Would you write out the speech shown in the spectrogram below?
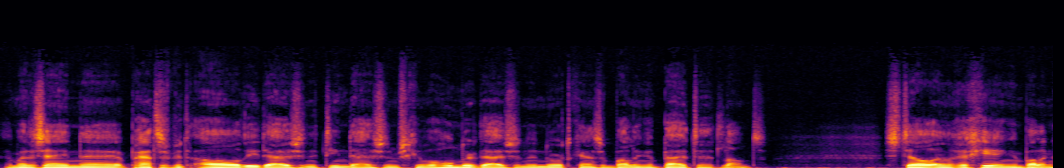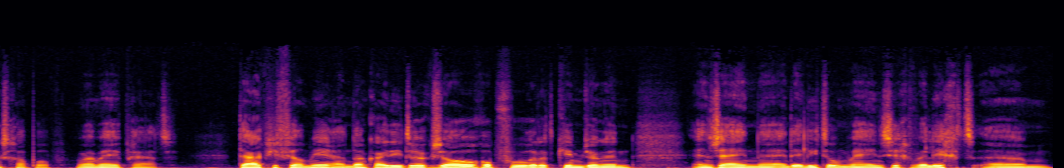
Maar er zijn uh, praters met al die duizenden, tienduizenden, misschien wel honderdduizenden Noord-Koreaanse ballingen buiten het land. Stel een regering een ballingschap op waarmee je praat. Daar heb je veel meer aan. Dan kan je die druk zo hoog opvoeren dat Kim Jong-un en, zijn, en de elite om hem heen zich wellicht um,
